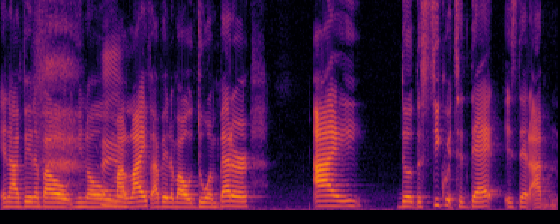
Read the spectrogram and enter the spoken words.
And I've been about, you know, my life. I've been about doing better. I the the secret to that is that I'm an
